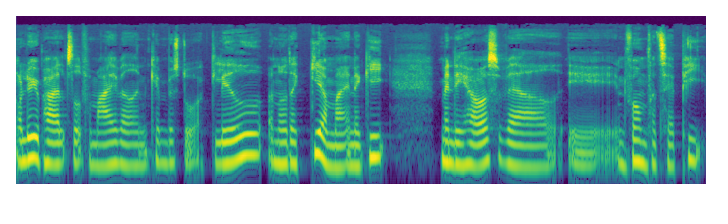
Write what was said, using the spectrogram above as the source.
Og løb har altid for mig været en kæmpe stor glæde, og noget, der giver mig energi. Men det har også været øh, en form for terapi.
